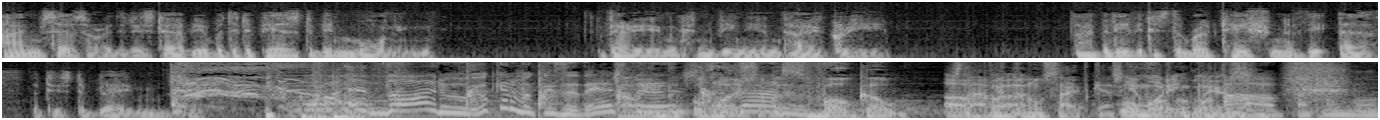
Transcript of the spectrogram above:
I'm so sorry to disturb you, but it appears to be morning. Very inconvenient, I agree. I believe it is the rotation of the earth that is to blame. Adoro! Eu quero uma coisa desta. Lindo. O relógio chama-se Voco. Está à venda num site que acho que Humor é inglês. Oh, pá, bom.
